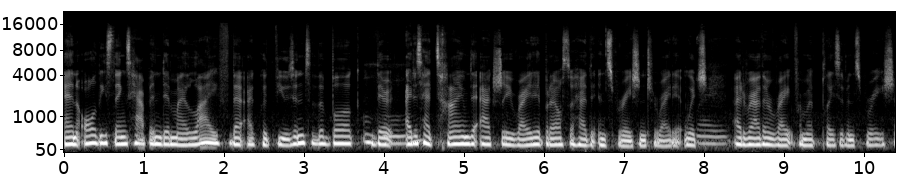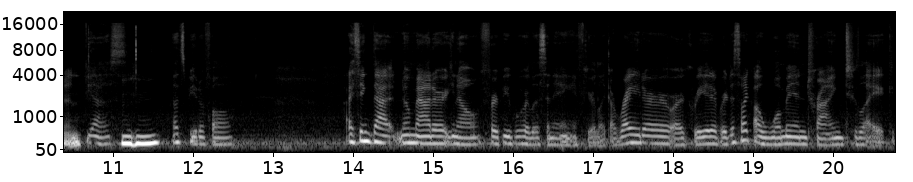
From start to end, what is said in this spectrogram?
And all these things happened in my life that I could fuse into the book. Mm-hmm. There, I just had time to actually write it, but I also had the inspiration to write it, which right. I'd rather write from a place of inspiration. Yes, mm-hmm. that's beautiful. I think that no matter, you know, for people who are listening, if you're like a writer or a creative or just like a woman trying to like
